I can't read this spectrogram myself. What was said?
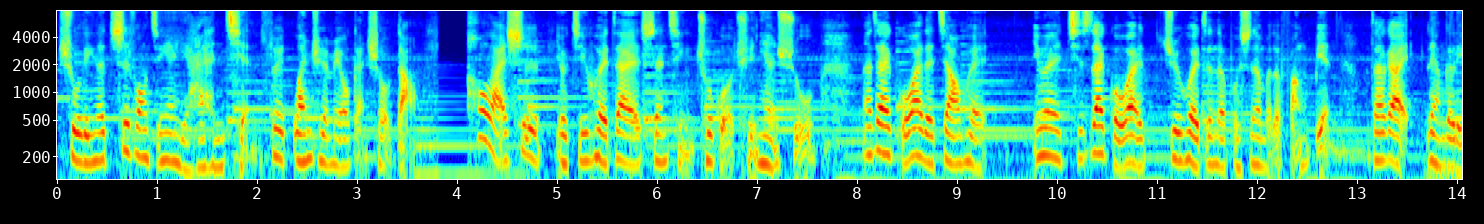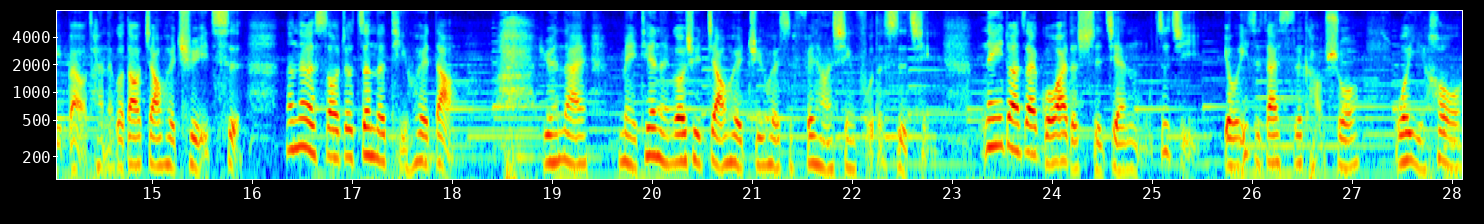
属灵的侍奉经验也还很浅，所以完全没有感受到。后来是有机会再申请出国去念书，那在国外的教会，因为其实在国外聚会真的不是那么的方便，大概两个礼拜我才能够到教会去一次。那那个时候就真的体会到，原来每天能够去教会聚会是非常幸福的事情。那一段在国外的时间，自己有一直在思考说，说我以后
